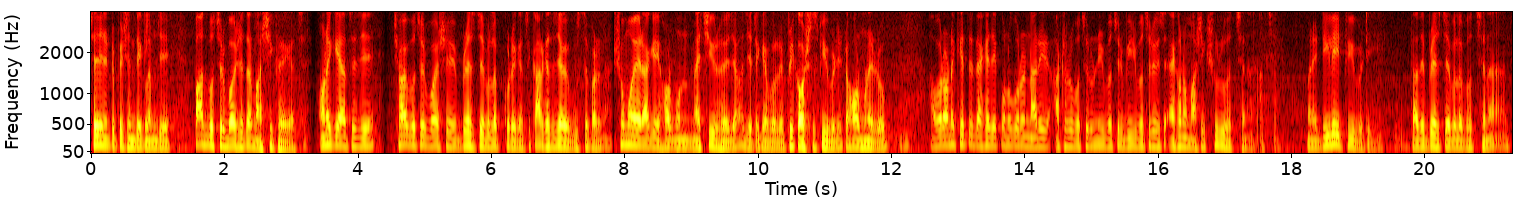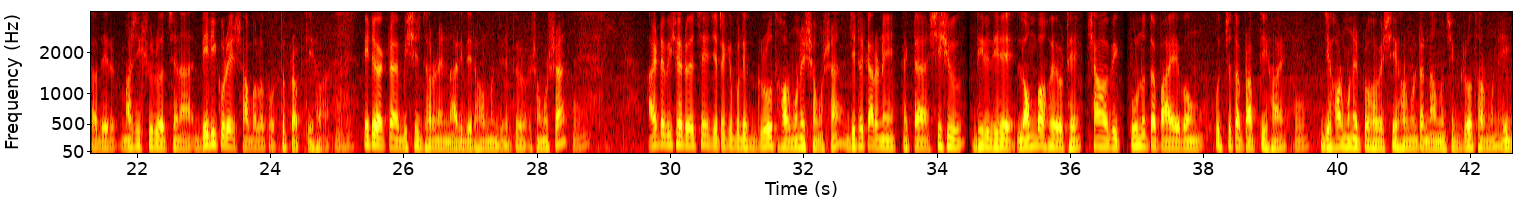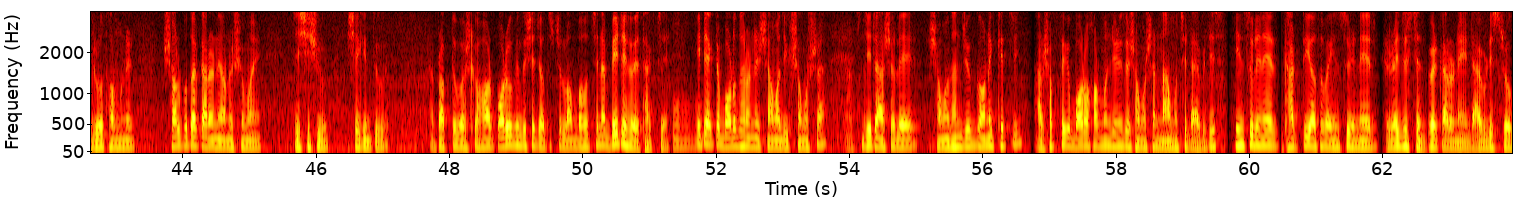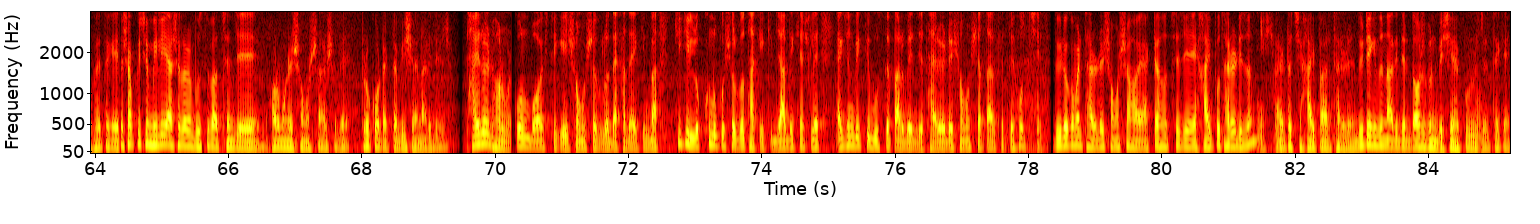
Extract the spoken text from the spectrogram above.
সেদিন একটা পেশেন্ট দেখলাম যে পাঁচ বছর বয়সে তার মাসিক হয়ে গেছে। অনেকে আছে যে ছয় বছর বয়সে ব্রেস্ট ডেভেলপ করে গেছে কার কাছে যাবে বুঝতে পারে না। সময়ের আগে হরমোন ম্যাচিউর হয়ে যাওয়া যেটাকে বলে প্রিকশাস পিউবার্টি এটা হরমোনের রোগ। আবার অনেক ক্ষেত্রে দেখা যায় কোনো কোনো নারীর আঠারো বছর উনিশ বছর বিশ বছর হয়েছে এখনও মাসিক শুরু হচ্ছে না। আচ্ছা। মানে ডিলেড পিউবার্টি তাদের ব্রেস্ট ডেভেলপ হচ্ছে না তাদের মাসিক শুরু হচ্ছে না দেরি করে সাবলকত্ব প্রাপ্তি হওয়া। এটাও একটা বিশেষ ধরনের নারীদের হরমোনজনিত সমস্যা। আরেকটা বিষয় রয়েছে যেটাকে বলে গ্রোথ হরমোনের সমস্যা যেটার কারণে একটা শিশু ধীরে ধীরে লম্বা হয়ে ওঠে স্বাভাবিক পূর্ণতা পায় এবং উচ্চতা প্রাপ্তি হয়। যে হরমোনের প্রভাবে সেই হরমোনটার নাম হচ্ছে গ্রোথ হরমোন এই গ্রোথ হরমোনের স্বল্পতার কারণে অনেক সময় যে শিশু সে কিন্তু প্রাপ্তবয়স্ক হওয়ার পরেও কিন্তু সে যথেষ্ট লম্বা হচ্ছে না বেটে হয়ে থাকছে। এটা একটা বড় ধরনের সামাজিক সমস্যা যেটা আসলে সমাধানযোগ্য অনেক ক্ষেত্রেই। আর সব থেকে বড় হরমোনজনিত সমস্যার নাম হচ্ছে ডায়াবেটিস। ইনসুলিনের ঘাটতি অথবা ইনসুলিনের রেজিস্ট্যান্স এর কারণে ডায়াবেটিস রোগ হয়ে থাকে। তো সবকিছু মিলিয়ে আসলে বুঝতে পারছেন যে হরমোনের সমস্যা আসলে প্রকট একটা বিষয় নারীদের জন্য। থাইরয়েড হরমোন কোন বয়স থেকে এই সমস্যাগুলো দেখা দেয় কিংবা কি কি লক্ষণ উপসর্গ থাকে যা দেখে আসলে একজন ব্যক্তি বুঝতে পারবেন যে থাইরয়েডের সমস্যা তার ক্ষেত্রে হচ্ছে? দুই রকমের থাইরয়েডের সমস্যা হয় একটা হচ্ছে যে হাইপোথাইরয়েডিজম আর একটা হচ্ছে হাইপার থাইরয়েডিজম দুইটাই কিন্তু নারীদের দশ গুণ বেশি হয় পুরুষদের থেকে।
